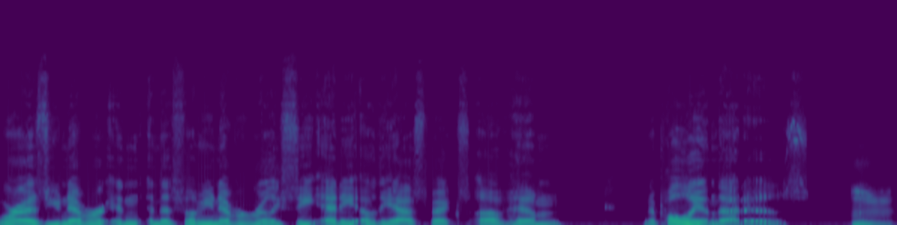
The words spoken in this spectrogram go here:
Whereas you never in in this film, you never really see any of the aspects of him, Napoleon. That is Mm.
